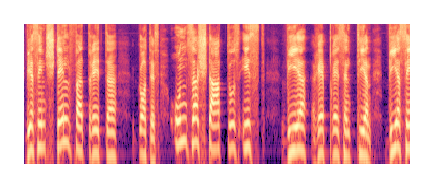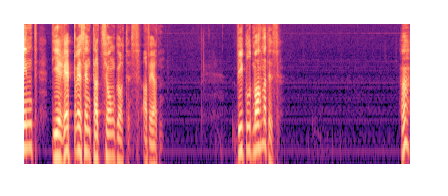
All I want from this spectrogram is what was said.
Wir sind Stellvertreter Gottes. Unser Status ist, wir repräsentieren. Wir sind die Repräsentation Gottes auf Erden. Wie gut machen wir das? Ha?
